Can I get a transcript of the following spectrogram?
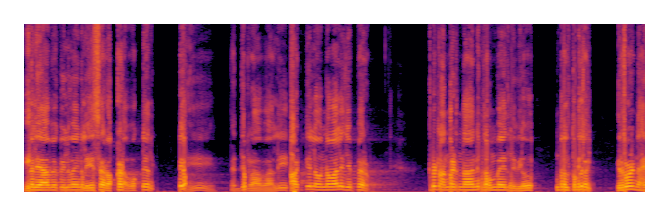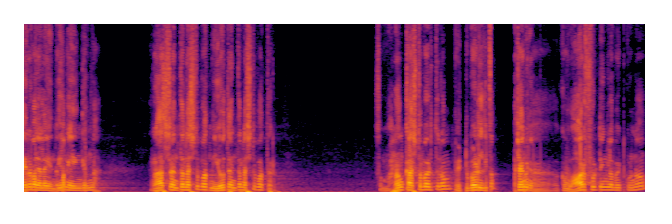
ఇరవై యాభై విలువైన లేసారు అక్కడ ఒకే పెద్ద రావాలి. పార్టీలో ఉన్న వాళ్ళే చెప్పారు. అన్నీ తొంభై ఐదు ఇరవై హైదరాబాద్ ఎలా అయింది? ఇంకా రాష్ట్రం ఎంత నష్టపోతుంది? యువత ఎంత నష్టపోతారు? సో మనం కష్టపడుతున్నాం పెట్టుబడులు ఒక వార్ ఫుట్టింగ్లో పెట్టుకున్నాం.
